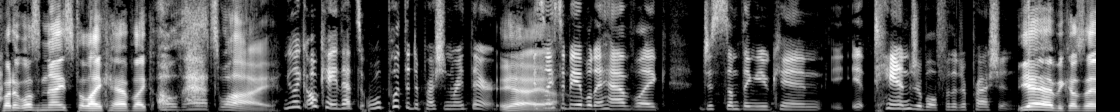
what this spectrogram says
but it was nice to like have like oh that's why you're like okay, that's we'll put the depression right there. Yeah, it's yeah. nice to be able to have like just something you can it, tangible for the depression. Yeah, because I,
